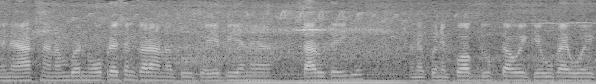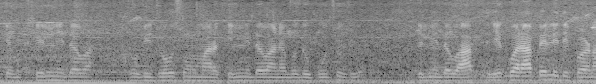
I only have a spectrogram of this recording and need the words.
એને આંખના નંબરનું ઓપરેશન કરવાનું હતું, તો એ બી એને સારું થઈ ગયું. અને કોઈને પગ દુખતા હોય કે એવું કાંઈ હોય કે ખીલની દવા. તો બી જોઉં છું, હું મારા કિલની દવાને બધું પૂછું છું. કિલની દવા આપતી એકવાર આપેલી હતી, પણ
